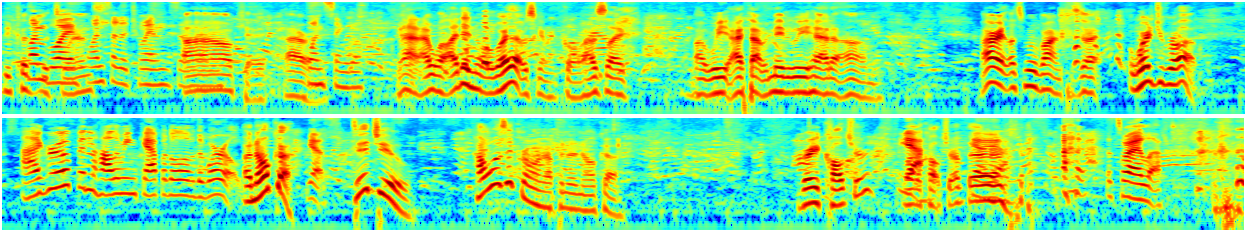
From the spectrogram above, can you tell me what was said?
because One boy, twins? one set of twins, and Ah, okay. All right. one single. God, I, well, I didn't know where that was gonna go. I was like, uh, we. I thought maybe we had a. Um, all right, let's move on. 'cause, uh, where did you grow up? I grew up in the Halloween capital of the world. Anoka. Yes. Did you? How was it growing up in Anoka? Very culture. A lot Yeah. of culture up Yeah, there. That's why I left.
